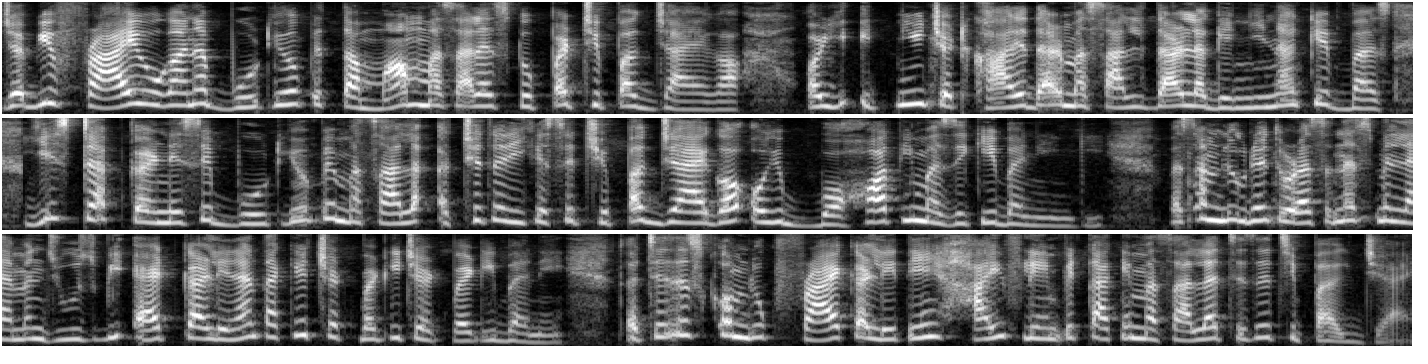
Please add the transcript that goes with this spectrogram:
जब ये फ्राई होगा ना, बोटियों पे तमाम मसाला इसके ऊपर चिपक जाएगा और ये इतनी चटखारेदार मसालेदार लगेंगी ना कि बस ये स्टेप करने से बोटियों पे मसाला अच्छे तरीके से चिपक जाएगा और ये बहुत ही मज़े की बनेंगी। बस हम लोग ने थोड़ा सा ना इसमें लेमन जूस भी ऐड कर लेना ताकि चटपटी चटपटी बने। तो अच्छे से इसको हम लोग फ्राई कर लेते हैं हाई फ्लेम पर ताकि मसाला मसाला अच्छे से चिपक जाए।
